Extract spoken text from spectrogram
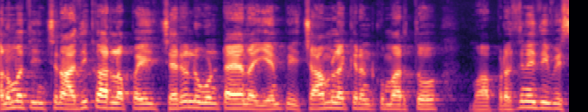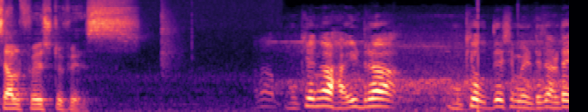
అనుమతించిన అధికారులపై చర్యలు ఉంటాయన్న ఎంపీ చామల కిరణ్ కుమార్తో మా ప్రతినిధి విశాల్ ఫేస్ టు ఫేస్. ముఖ్యంగా హైడ్రా ముఖ్య ఉద్దేశం ఏంటిది అంటే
